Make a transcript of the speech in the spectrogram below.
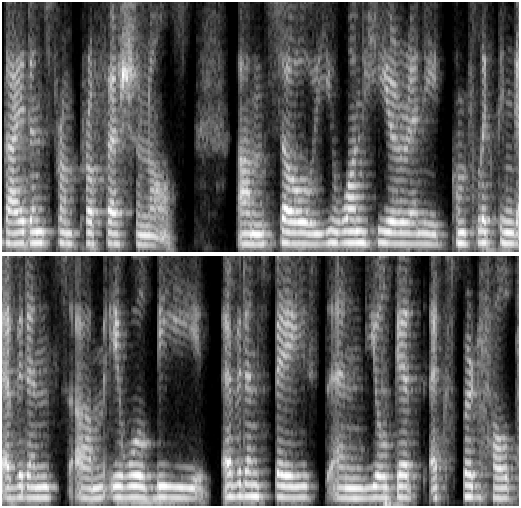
guidance from professionals. Um, so you won't hear any conflicting evidence. Um, it will be evidence-based and you'll get expert help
